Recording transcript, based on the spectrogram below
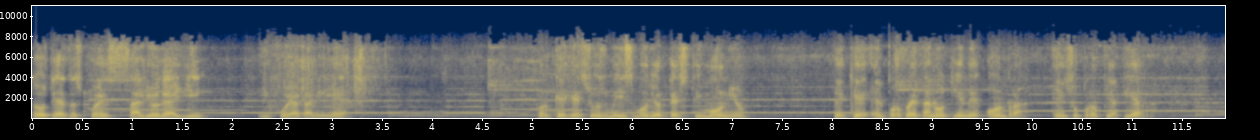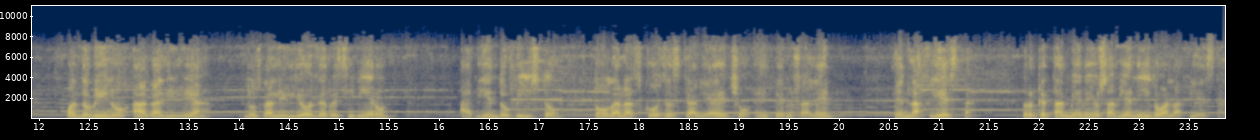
Dos días después salió de allí y fue a Galilea, porque Jesús mismo dio testimonio de que el profeta no tiene honra en su propia tierra. Cuando vino a Galilea, los galileos le recibieron, habiendo visto todas las cosas que había hecho en Jerusalén, en la fiesta, porque también ellos habían ido a la fiesta.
